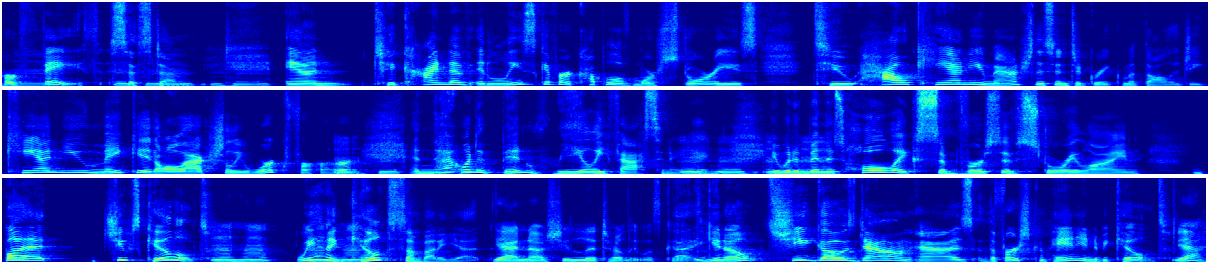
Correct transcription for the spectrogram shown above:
her Mhm. faith system Mhm. and to kind of at least give her a couple of more stories to how can you match this into Greek mythology? Can you make it all actually work for her? Mhm. And that would have been really fascinating. It would have been this whole like subversive storyline, but she was killed. Mhm. We haven't Mhm. killed somebody yet. yeah no she literally was Uh, you know, she goes down as the first companion to be killed. yeah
